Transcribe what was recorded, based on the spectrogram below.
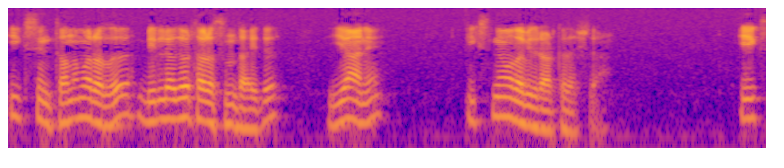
x'in tanım aralığı 1 ile 4 arasındaydı. Yani x ne olabilir arkadaşlar? X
